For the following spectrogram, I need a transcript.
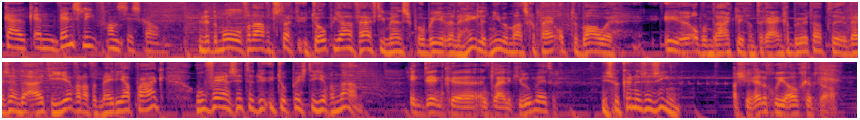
Kuik en Wensley Francisco. Meneer de Mol, vanavond start Utopia. 15 mensen proberen een hele nieuwe maatschappij op te bouwen. Eh, op een braakliggend terrein gebeurt dat. Eh, wij zijn eruit hier vanaf het Mediapark. Hoe ver zitten de utopisten hier vandaan? Ik denk uh, een kleine kilometer. Dus we kunnen ze zien? Als je hele goede ogen hebt wel.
